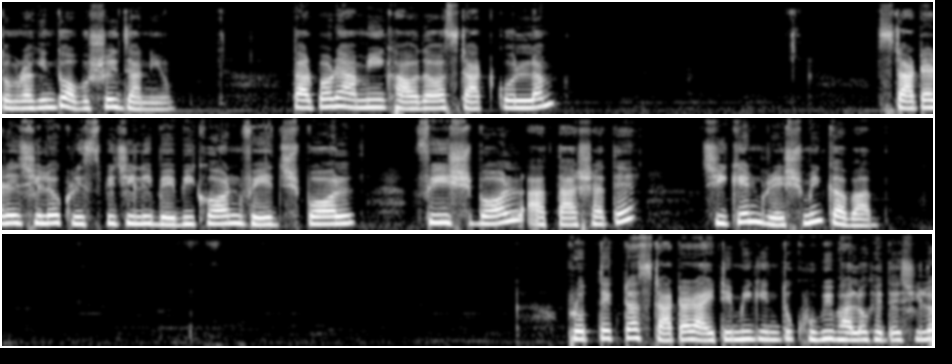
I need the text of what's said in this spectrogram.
তোমরা কিন্তু অবশ্যই জানিও। তারপরে আমি খাওয়া দাওয়া স্টার্ট করলাম। স্টার্টারে ছিল crispy chilli baby corn veg ball fish ball আর তার সাথে চিকেন রেশমি কাবাব প্রত্যেকটা স্টার্টার আইটেমই কিন্তু খুবই ভালো খেতে ছিল।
